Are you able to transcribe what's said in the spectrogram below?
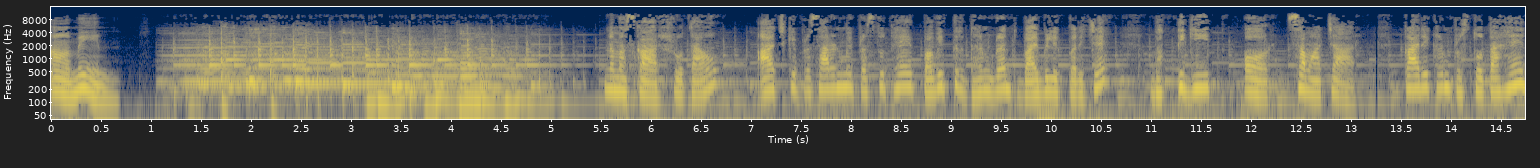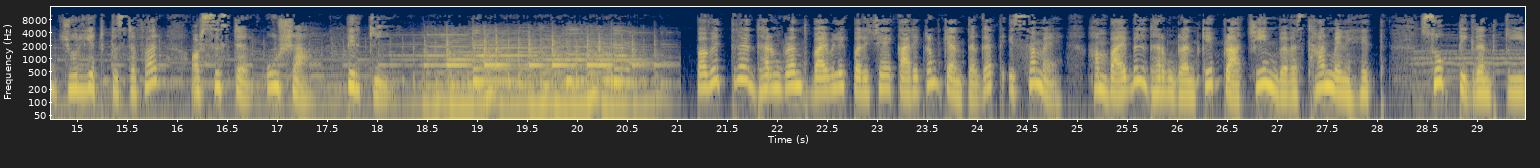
आमेन। नमस्कार श्रोताओं, आज के प्रसारण में प्रस्तुत है पवित्र धर्म ग्रंथ बाइबलिक परिचय भक्ति गीत और समाचार। कार्यक्रम प्रस्तोता हैं जूलियट क्रिस्टोफर और सिस्टर उषा तिर्की। पवित्र धर्म ग्रंथ बाइबलिक परिचय कार्यक्रम के अंतर्गत इस समय हम बाइबल धर्म ग्रंथ के प्राचीन व्यवस्थान में निहित सूक्ति ग्रंथ की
